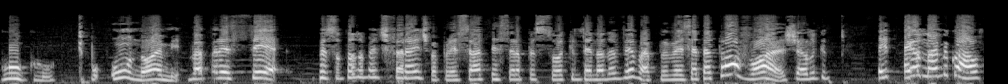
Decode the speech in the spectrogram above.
Google, tipo, um nome, vai aparecer pessoa totalmente diferente. Vai aparecer uma terceira pessoa que não tem nada a ver. Vai aparecer até tua avó, achando que tem, o nome igual.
